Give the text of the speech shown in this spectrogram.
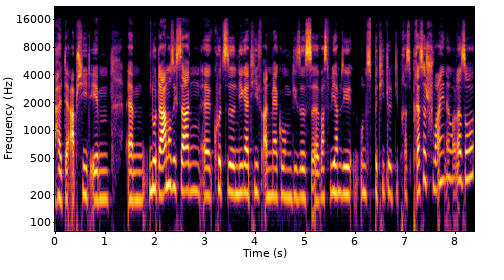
halt der Abschied eben. Ähm, nur da muss ich sagen, äh, kurze Negativanmerkungen, dieses, äh, was, wie haben sie uns betitelt, die Presse Presseschweine oder so,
